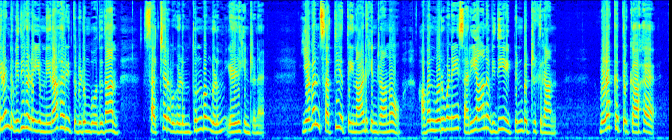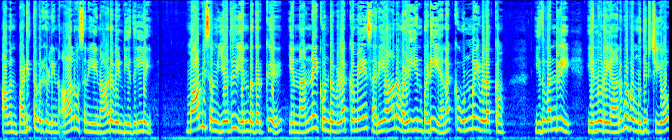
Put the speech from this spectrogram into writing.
இரண்டு விதிகளையும் நிராகரித்து விடும்போதுதான் சச்சரவுகளும் துன்பங்களும் எழுகின்றன. எவன் சத்தியத்தை நாடுகின்றானோ அவன் ஒருவனே சரியான விதியை பின்பற்றுகிறான். விளக்கத்திற்காக அவன் படித்தவர்களின் ஆலோசனையை நாட வேண்டியதில்லை. மாமிசம் எது என்பதற்கு என் அன்னை கொண்ட விளக்கமே சரியான வழியின்படி எனக்கு உண்மை விளக்கம். இதுவன்றி என்னுடைய அனுபவ முதிர்ச்சியோ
